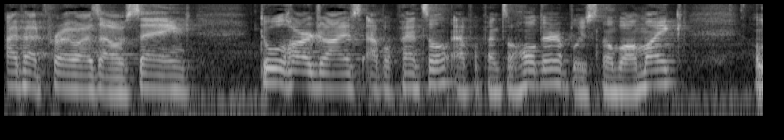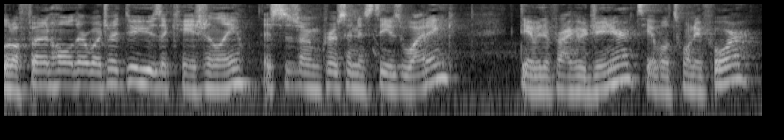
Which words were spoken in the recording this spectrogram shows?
iPad Pro, as I was saying, dual hard drives, Apple Pencil, Apple Pencil holder, Blue Snowball mic, a little phone holder, which I do use occasionally. This is from Kristen and Steve's wedding. David Di Franco Jr., table 24.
